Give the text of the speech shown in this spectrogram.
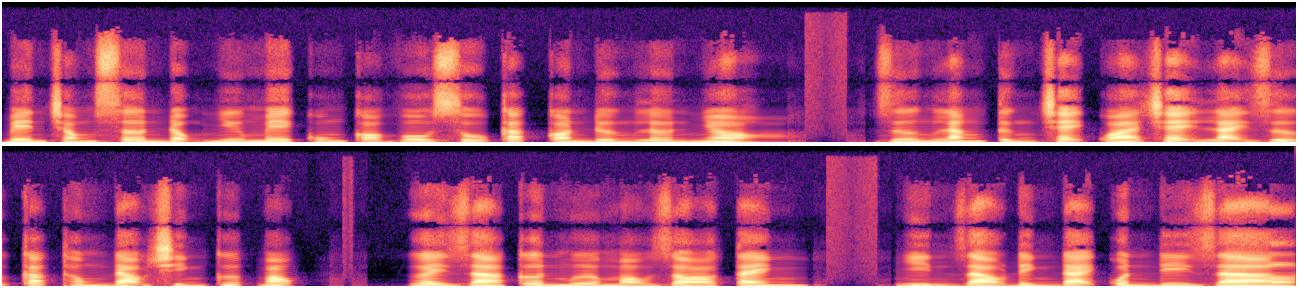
Bên trong sơn động như mê cung có vô số các con đường lớn nhỏ. Dương Lăng từng chạy qua chạy lại giữa các thông đạo chính cướp bóc, gây ra cơn mưa máu gió tanh. Nhìn giáo đình đại quân đi ra,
